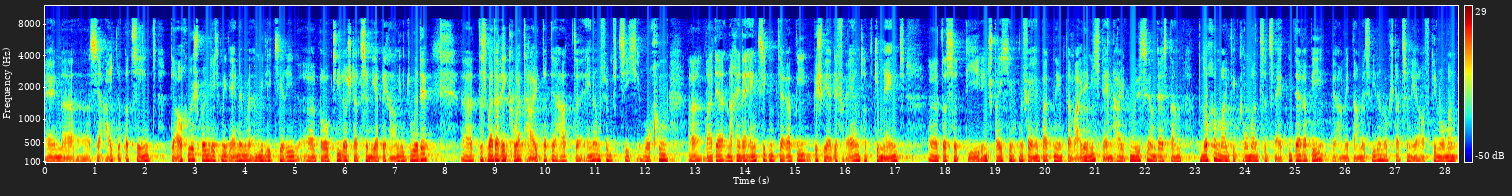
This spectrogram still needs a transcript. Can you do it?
Ein äh, sehr alter Patient, der auch ursprünglich mit einem Millicurie äh, pro Kilo stationär behandelt wurde. Äh, das war der Rekordhalter, der hat 51 Wochen, war der nach einer einzigen Therapie beschwerdefrei und hat gemeint, dass er die entsprechenden vereinbarten Intervalle nicht einhalten müsse und er ist dann noch einmal gekommen zur zweiten Therapie. Wir haben ihn damals wieder noch stationär aufgenommen.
